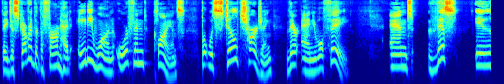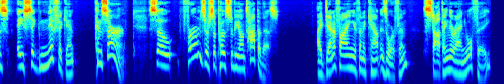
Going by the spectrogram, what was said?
they discovered that the firm had 81 orphaned clients, but was still charging their annual fee. And this is a significant concern. So firms are supposed to be on top of this, identifying if an account is orphan, stopping their annual fee,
